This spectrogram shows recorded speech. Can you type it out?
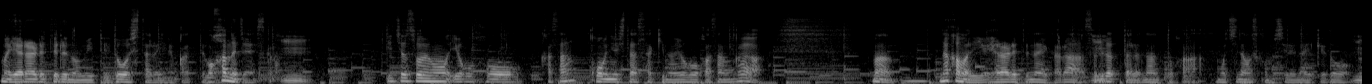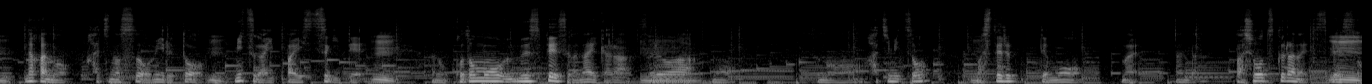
まあ、やられてるのを見てどうしたらいいのかって分かんないじゃないですか。う。ん。一応その養蜂家さん購入した先の養蜂家さんがまあ中までやられてないからそれだったらなんとか持ち直すかもしれないけど、うん。中の蜂の巣を見るとうん。蜜がいっぱいしすぎてうん。あの子供を産むスペースがないからそれはうんもうその蜂蜜を、うん。まあ、捨てるっても、まあ、なんだ場所を作らないとスペースを、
